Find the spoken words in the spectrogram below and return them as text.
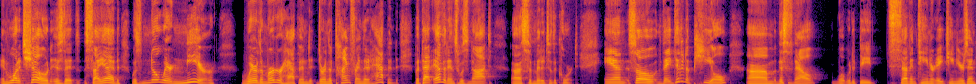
And what it showed is that Syed was nowhere near where the murder happened during the time frame that it happened, but that evidence was not uh, submitted to the court. And so they did an appeal. Um, this is now what would it be? 17 or 18 years in.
